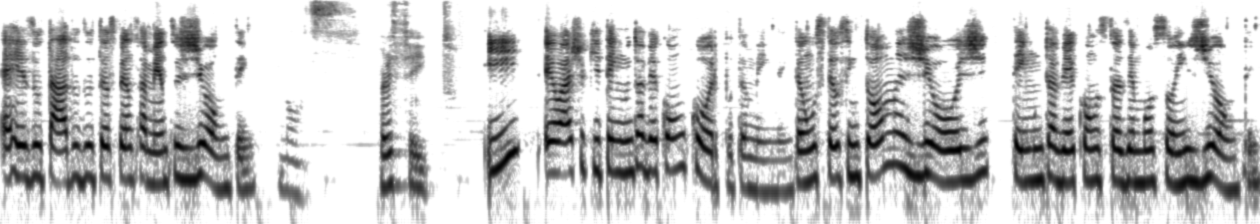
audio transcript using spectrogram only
é resultado dos teus pensamentos de ontem. Nossa, perfeito. E eu acho que tem muito a ver com o corpo também, né? Então, os teus sintomas de hoje têm muito a ver com as tuas emoções de ontem.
